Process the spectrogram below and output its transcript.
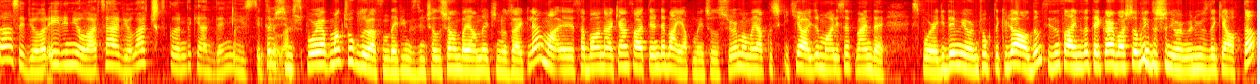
Dans ediyorlar, eğleniyorlar, terliyorlar. Çıktıklarında kendilerini iyi E tabii hissediyorlar. şimdi spor yapmak çok zor aslında hepimizin çalışan bayanlar için özellikle ama e, sabahın erken saatlerinde ben yapmaya çalışıyorum ama yaklaşık iki aydır maalesef ben de spora gidemiyorum. Çok da kilo aldım. Sizin sayenizde tekrar başlamayı düşünüyorum önümüzdeki hafta.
